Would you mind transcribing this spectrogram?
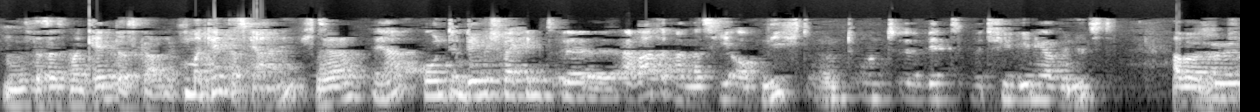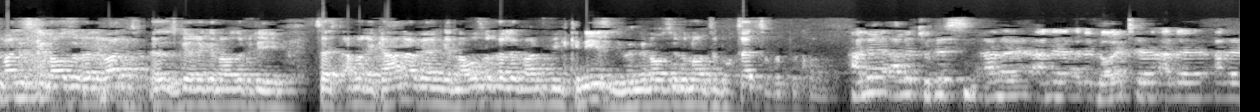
Mhm. Das heißt, man kennt das gar nicht. Man kennt das gar nicht. Ja. Ja, und dementsprechend äh, erwartet man das hier auch nicht und, und äh, wird, wird viel weniger benutzt. Aber man ist genauso relevant. Also es wäre genauso wie die, das heißt, Amerikaner wären genauso relevant wie die Chinesen. Die würden genauso ihre 19% zurückbekommen. Alle, alle Touristen, alle, alle, alle Leute, alle, alle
